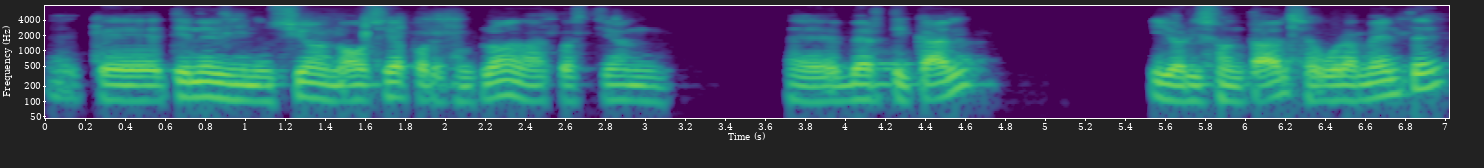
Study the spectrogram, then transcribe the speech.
eh, que tiene disminución ósea, por ejemplo, en la cuestión eh, vertical y horizontal seguramente.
